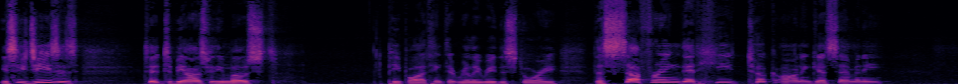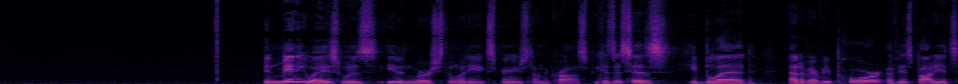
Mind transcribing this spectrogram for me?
You see, Jesus, to, to be honest with you, most people I think that really read the story, the suffering that he took on in Gethsemane, in many ways was even worse than what he experienced on the cross because it says he bled out of every pore of his body. It's,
